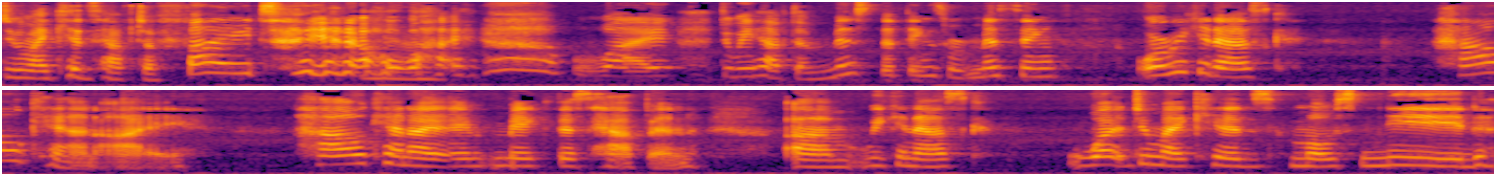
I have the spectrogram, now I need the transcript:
Do my kids have to fight? you know, yeah. why why do we have to miss the things we're missing? Or we could ask, how can I? How can I make this happen? Um, we can ask, what do my kids most need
